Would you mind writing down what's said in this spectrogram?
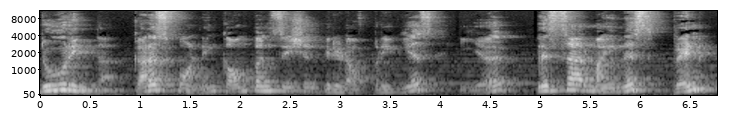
during the corresponding compensation period of previous year plus or minus trend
